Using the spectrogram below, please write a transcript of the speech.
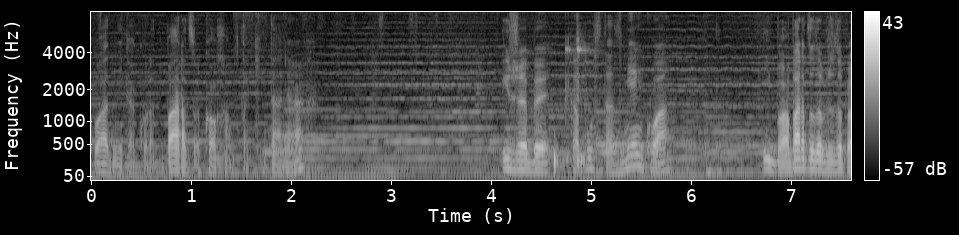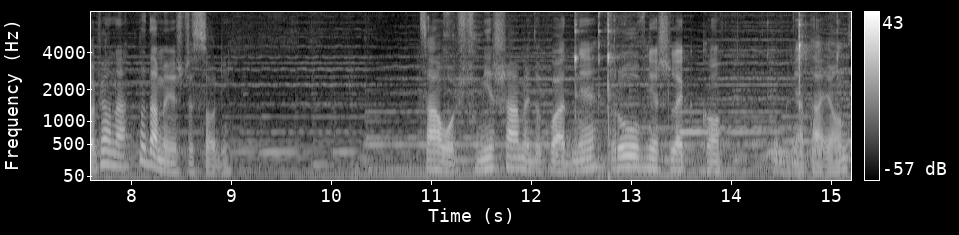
Składnik akurat bardzo kocham w takich daniach. I żeby kapusta zmiękła i była bardzo dobrze doprawiona, dodamy jeszcze soli. Całość mieszamy dokładnie, również lekko ugniatając.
